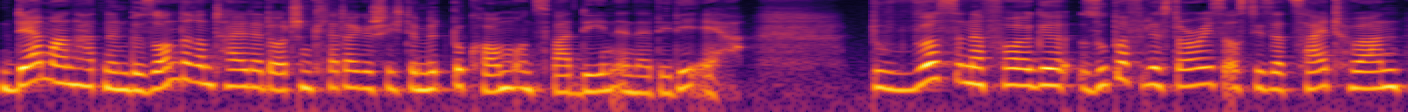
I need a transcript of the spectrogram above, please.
Und der Mann hat einen besonderen Teil der deutschen Klettergeschichte mitbekommen, und zwar den in der DDR. Du wirst in der Folge super viele Stories aus dieser Zeit hören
